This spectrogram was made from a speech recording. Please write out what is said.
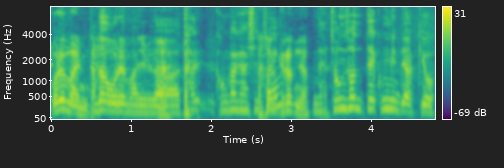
오랜만입니다. 네 오랜만입니다 잘 건강히 하셨죠? 아, 그럼요. 네, 정선태 국민대학교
